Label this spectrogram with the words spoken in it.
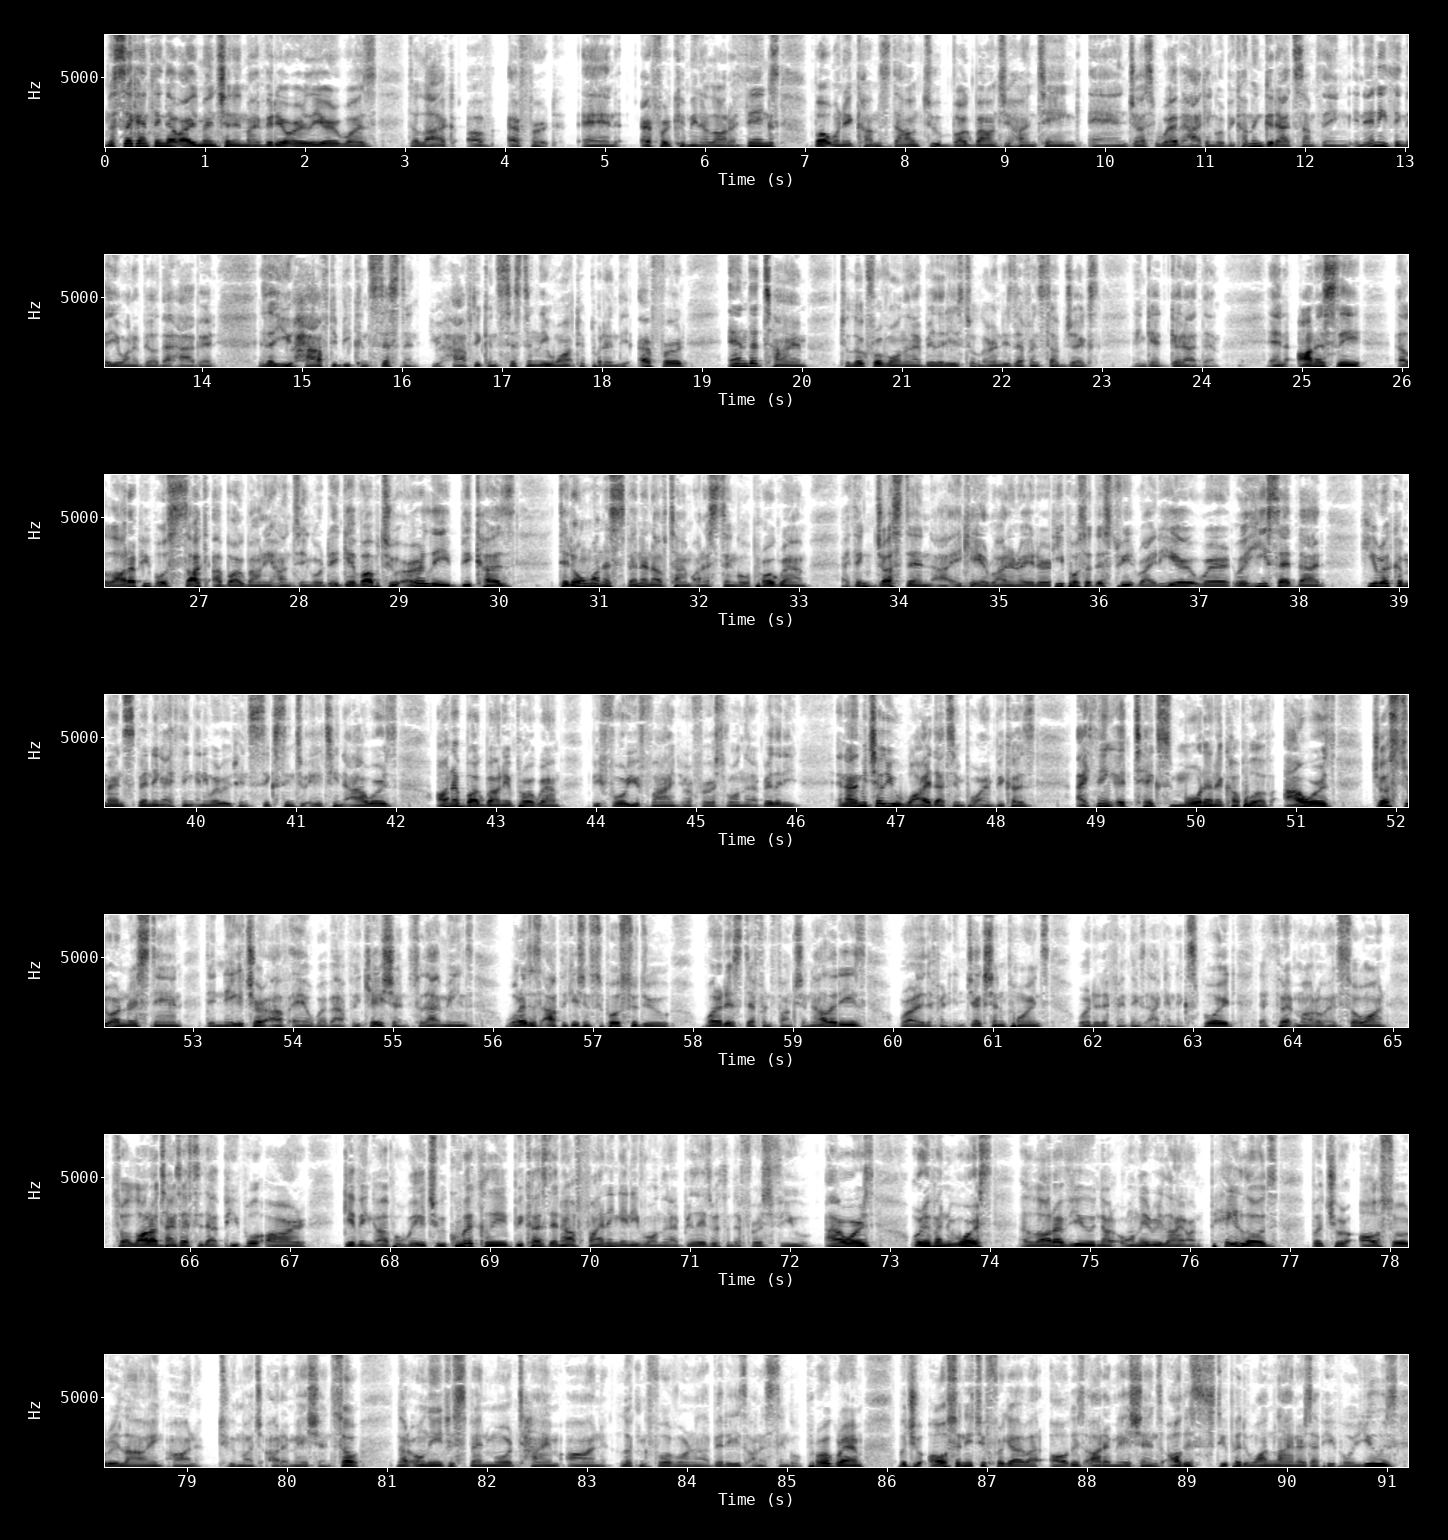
The second thing that I mentioned in my video earlier was the lack of effort. And effort could mean a lot of things, but when it comes down to bug bounty hunting and just web hacking or becoming good at something in anything that you want to build that habit, is that you have to be consistent. You have to consistently want to put in the effort and the time to look for vulnerabilities, to learn these different subjects and get good at them. And honestly, a lot of people suck at bug bounty hunting or they give up too early because they don't want to spend enough time on a single program. I think Justin, uh, aka Rhynorater, he posted this tweet right here where, where he said that he recommends spending, I think, anywhere between 16 to 18 hours on a bug bounty program before you find your first vulnerability. And let me tell you why that's important because I think it takes more than a couple of hours just to understand the nature of a web application. So that means what is this application supposed to do? What are these different functionalities? What are the different injection points? What are the different things I can exploit? The threat model and so on. So a lot of times I see that people are giving up way too quickly because they're not finding any vulnerabilities within the first few hours. Or even worse, a lot of you not only rely on payloads, but you're also relying on too much automation. So not only to spend more time on looking for vulnerabilities on a single program, but you also need to forget about all these automations, all these stupid one-liners that people use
